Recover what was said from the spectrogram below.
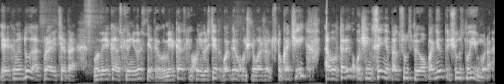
я рекомендую отправить это в американские университеты. В американских университетах, во-первых, очень уважают стукачей, а во-вторых, очень ценят отсутствие у оппонента чувства юмора.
